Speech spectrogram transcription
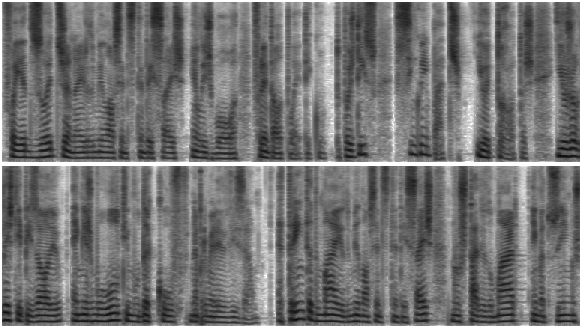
foi a 18 de janeiro de 1976, em Lisboa, frente ao Atlético. Depois disso, cinco empates e oito derrotas. E o jogo deste episódio é mesmo o último da CUF na primeira divisão. A 30 de maio de 1976, no Estádio do Mar, em Matosinhos,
